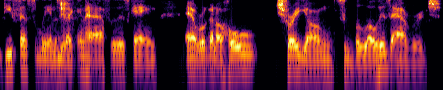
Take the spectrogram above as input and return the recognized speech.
defensively in the yeah. second half of this game, and we're going to hold Trae Young to below his average.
